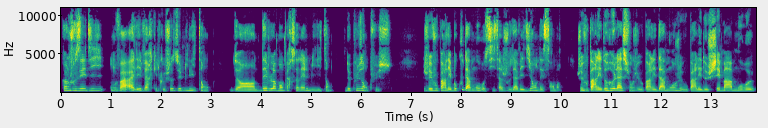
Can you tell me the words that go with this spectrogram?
Comme je vous ai dit, on va aller vers quelque chose de militant, d'un développement personnel militant, de plus en plus. Je vais vous parler beaucoup d'amour aussi, ça je vous avais dit en décembre. Je vais vous parler de relations, je vais vous parler d'amour, je vais vous parler de schémas amoureux,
